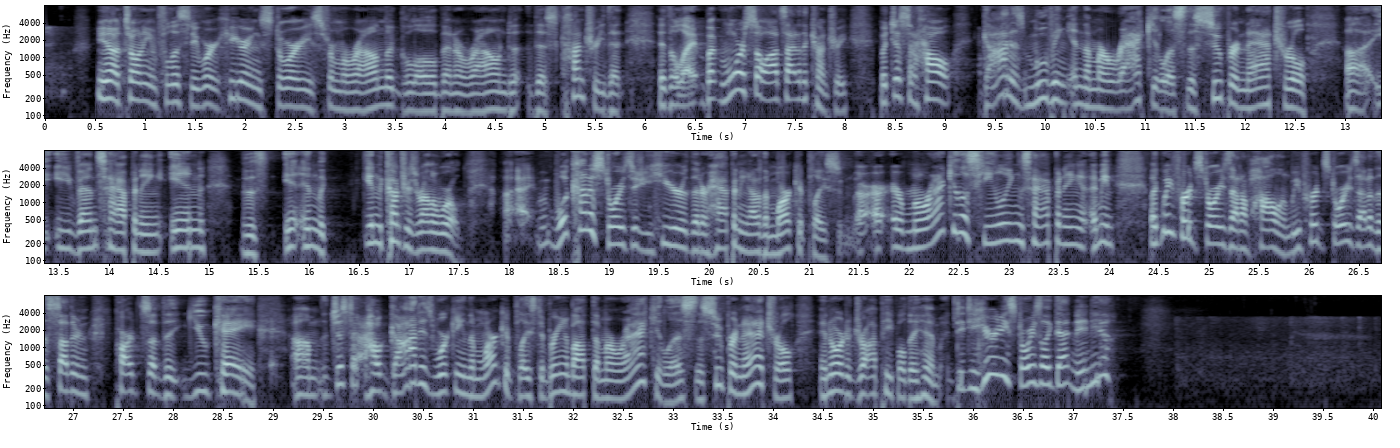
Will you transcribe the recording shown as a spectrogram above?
You know, Tony and Felicity, we're hearing stories from around the globe and around this country that, that the but more so outside of the country, but just how God is moving in the miraculous, the supernatural uh, events happening in the in the in the countries around the world. Uh, what kind of stories did you hear that are happening out of the marketplace? Are, are, miraculous healings happening? I mean, like we've heard stories out of Holland, we've heard stories out of the southern parts of the UK, um, just how God is working in the marketplace to bring about the miraculous, the supernatural, in order to draw people to Him. Did you hear any stories like that in India?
